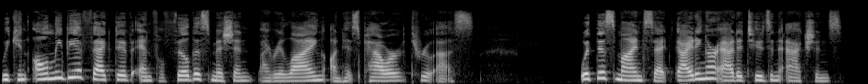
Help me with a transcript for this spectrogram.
We can only be effective and fulfill this mission by relying on his power through us. With this mindset guiding our attitudes and actions,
